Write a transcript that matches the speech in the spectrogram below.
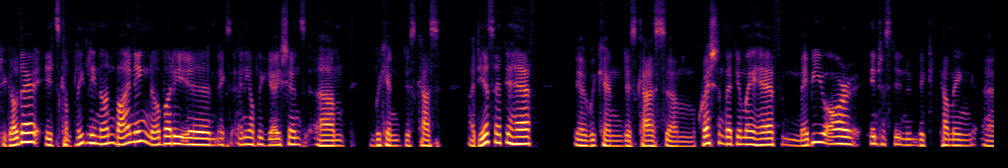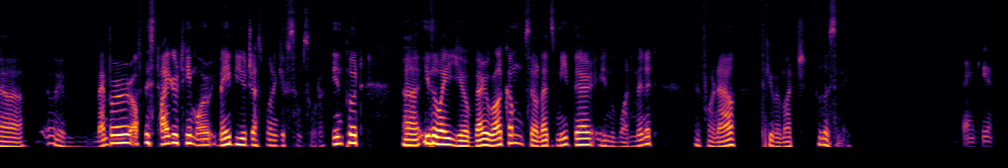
to go there. It's completely non-binding. Nobody uh, makes any obligations. Um, we can discuss ideas that you have. Yeah, we can discuss um, questions that you may have. Maybe you are interested in becoming uh, a member of this Tiger team, or maybe you just want to give some sort of input. Uh, either way, you're very welcome. So let's meet there in one minute. And for now, thank you very much for listening. Thank you.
